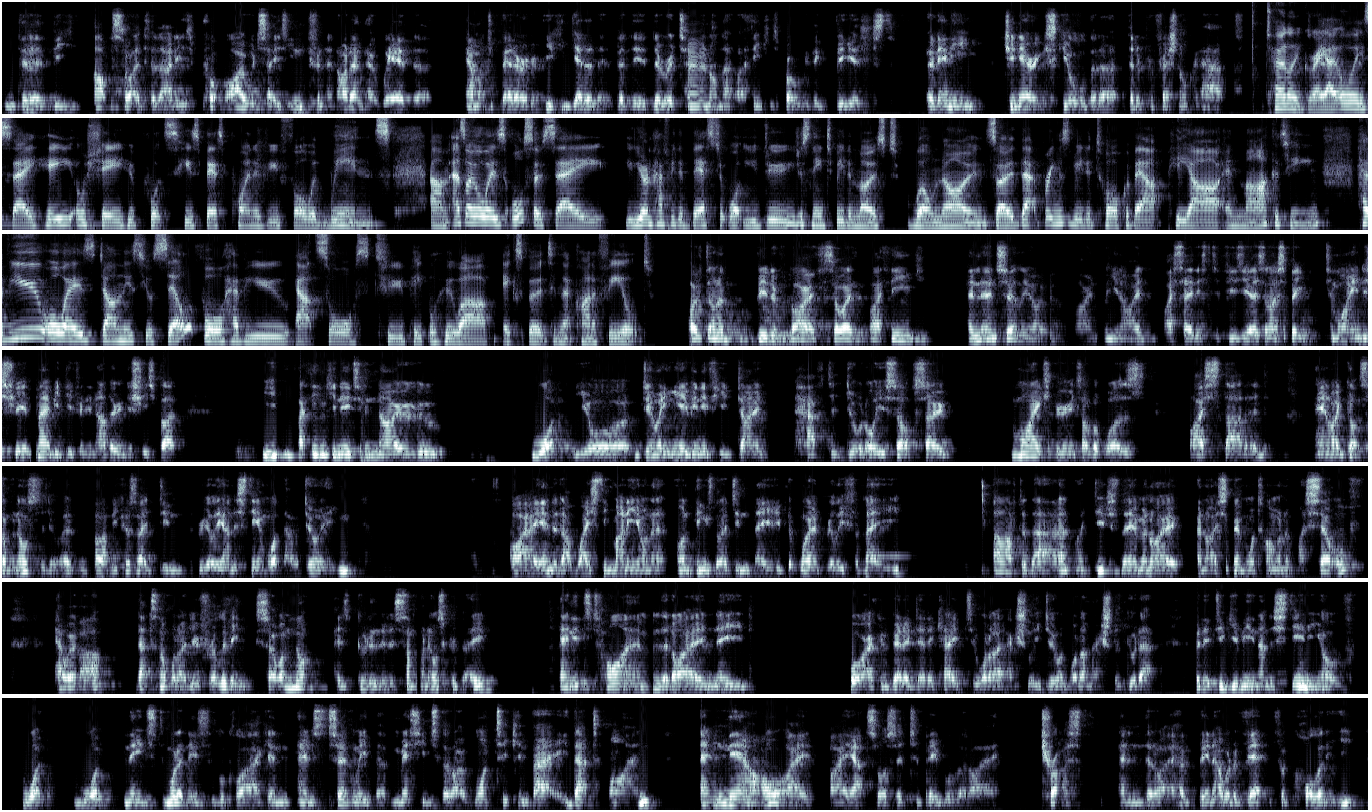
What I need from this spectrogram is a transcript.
The the upside to that is pro- I would say is infinite. I don't know where the how much better you can get at it, but the the return on that I think is probably the biggest of any generic skill that a that a professional can have. Totally agree. I always say he or she who puts his best point of view forward wins. Um, as I always also say, you don't have to be the best at what you do. You just need to be the most well known. So that brings me to talk about PR and marketing. Have you always done this yourself, or have you outsourced to people who are experts in that kind of field? I've done a bit of both. So I, I think, and, and certainly I you know, I, I say this to physios and I speak to my industry. It may be different in other industries, but you, I think you need to know what you're doing, even if you don't have to do it all yourself. So my experience of it was I started and I got someone else to do it, but because I didn't really understand what they were doing, I ended up wasting money on it on things that I didn't need that weren't really for me after that, I ditched them and I and I spent more time on it myself. However, that's not what I do for a living, so I'm not as good at it as someone else could be, and it's time that I need, or I can better dedicate to what I actually do and what I'm actually good at. But it did give me an understanding of what what needs what it needs to look like, and and certainly the message that I want to convey. That's mine, and now I I outsource it to people that I trust and that I have been able to vet for quality,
